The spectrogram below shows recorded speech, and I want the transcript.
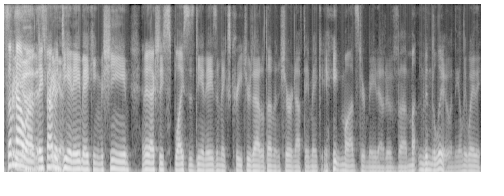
somehow uh, they found a pretty DNA making machine, and it actually splices DNAs and makes creatures out of them. And sure enough, they make a monster made out of uh, mutton Vindaloo. And the only way they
